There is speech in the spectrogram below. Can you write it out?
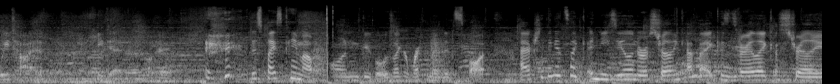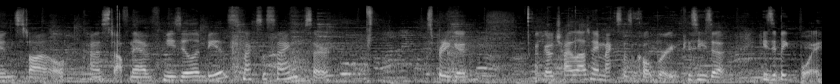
we tired. He did. Okay. this place came up on Google as like a recommended spot. I actually think it's like a New Zealand or Australian cafe because it's very like Australian style kind of stuff. And they have New Zealand beers, Max was saying, so it's pretty good. I've got a chai latte, Max has a cold brew because he's a he's a big boy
